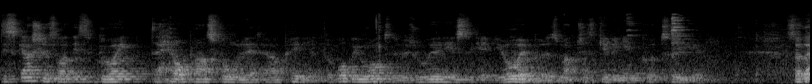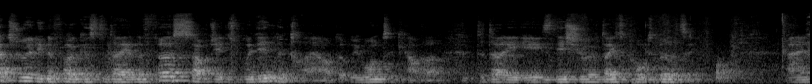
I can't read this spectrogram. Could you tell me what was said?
Discussions like this are great to help us formulate our opinion, but what we want to do is really is to get your input as much as giving input to you. So that's really the focus today, and the first subject within the cloud that we want to cover today is the issue of data portability. And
